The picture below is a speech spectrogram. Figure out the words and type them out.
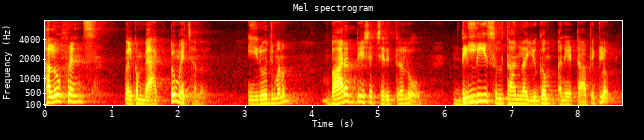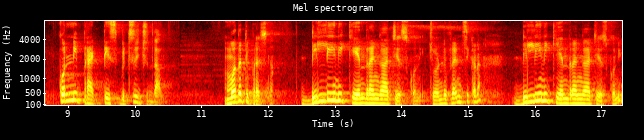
Hello friends welcome back to my channel. ఈరోజు మనం భారతదేశ చరిత్రలో ఢిల్లీ సుల్తాన్ల యుగం అనే టాపిక్లో కొన్ని ప్రాక్టీస్ బిట్స్ చూద్దాం. మొదటి ప్రశ్న ఢిల్లీని కేంద్రంగా చేసుకొని చూడండి ఫ్రెండ్స్ ఇక్కడ ఢిల్లీని కేంద్రంగా చేసుకొని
